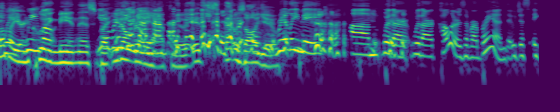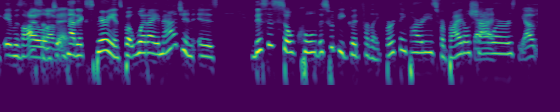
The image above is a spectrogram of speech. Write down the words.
love how you're including will- me in this, you but you really don't really have to. It's that was all you. Really, me um, with our with our colors of our brand. It was just it, it was awesome to, it. that experience. But what I imagine is this is so cool. This would be good for like birthday parties, for bridal Yes. showers, Yep.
